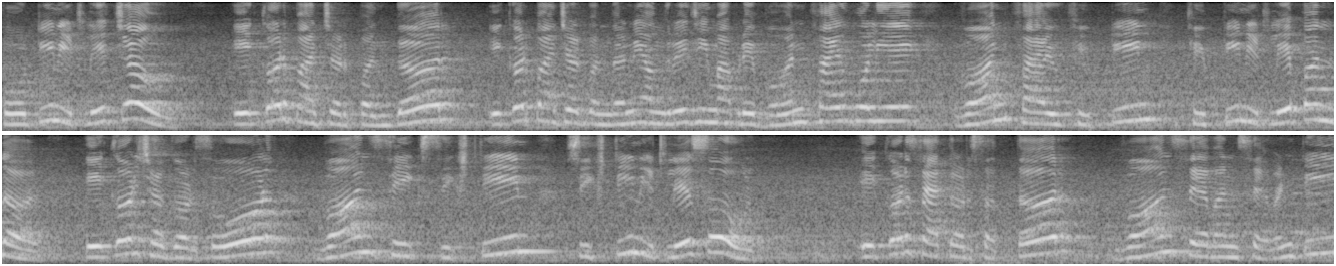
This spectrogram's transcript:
ફોર્ટીન એટલે ચૌદ. એકડ પાછળ પંદર એકડ પાછળ પંદરને અંગ્રેજીમાં આપણે વન ફાઇવ બોલીએ. વન ફાઇવ ફિફ્ટીન ફિફ્ટીન એટલે પંદર. એકડ છગડ સોળ વન સિક્સ સિક્સટીન સિક્સટીન એટલે સોળ. એકડ સાતડ સત્તર, વન સેવન સેવન્ટી,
